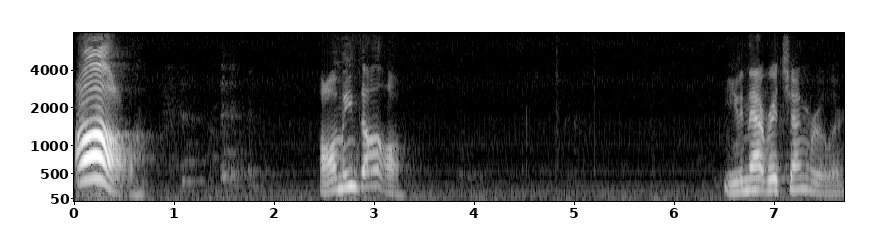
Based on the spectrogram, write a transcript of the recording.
All. All means all. Even that rich young ruler.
